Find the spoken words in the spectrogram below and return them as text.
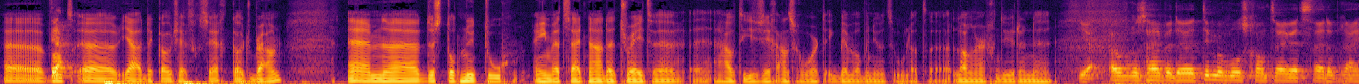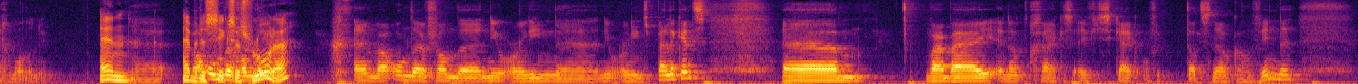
want ja. ja. de coach heeft gezegd, coach Brown. En dus tot nu toe, één wedstrijd na de trade, houdt hij zich aan zijn woord. Ik ben wel benieuwd hoe dat langer gedurende... Ja, overigens hebben de Timberwolves gewoon twee wedstrijden op rij gewonnen nu. En hebben de Sixers verloren? En waaronder van de New Orleans, New Orleans Pelicans. Um, waarbij, en dan ga ik eens eventjes kijken of ik dat snel kan vinden.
